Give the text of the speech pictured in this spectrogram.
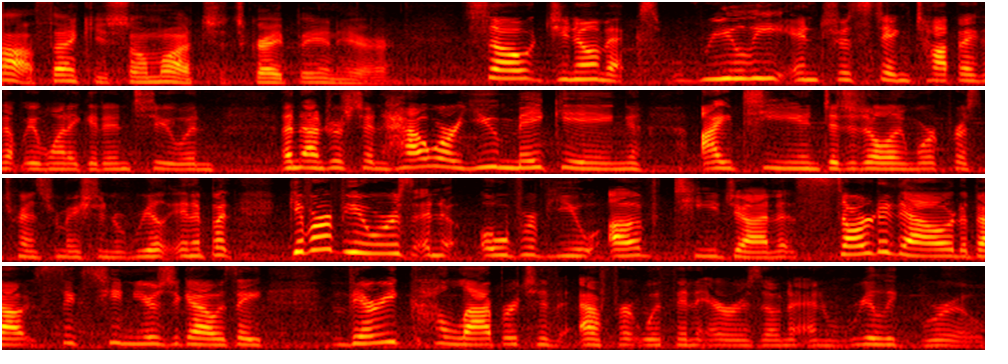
Ah, thank you so much. It's great being here. So genomics, really interesting topic that we want to get into and, and understand how are you making IT and digital and workforce transformation real in it, but give our viewers an overview of TGen. It started out about 16 years ago as a very collaborative effort within Arizona and really grew.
